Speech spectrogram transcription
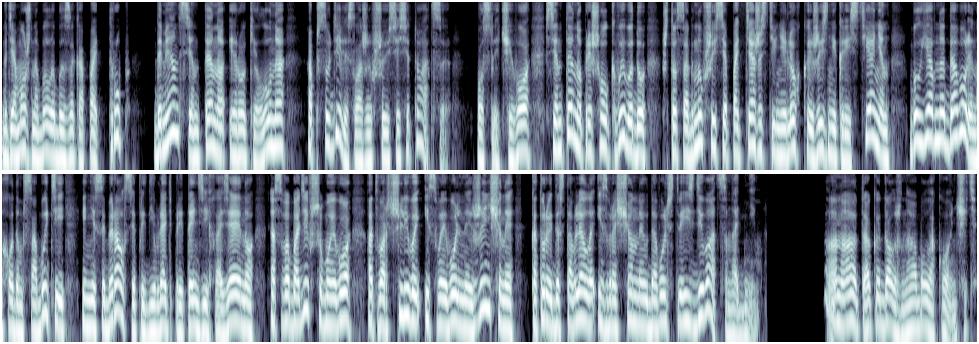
где можно было бы закопать труп, Демиан Сентено и Роки Луна — обсудили сложившуюся ситуацию, после чего Сентено пришел к выводу, что согнувшийся под тяжестью нелегкой жизни крестьянин был явно доволен ходом событий и не собирался предъявлять претензий хозяину, освободившему его от ворчливой и своевольной женщины, которой доставляло извращенное удовольствие издеваться над ним. «Она так и должна была кончить»,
